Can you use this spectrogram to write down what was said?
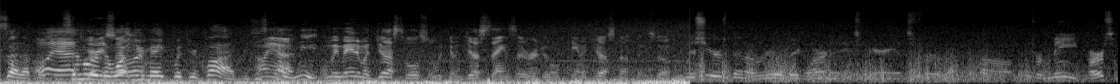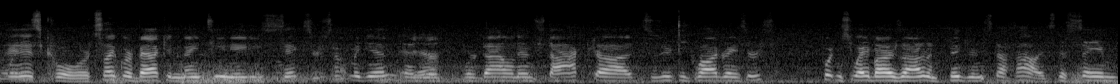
setup, Oh, yeah, similar very to what you make with your quad, which is Oh kind of neat. and we made them adjustable so we can adjust things. The original can't adjust nothing, so. This year's been a real big learning experience for uh, for me personally. It is cool. It's like we're back in 1986 or something again, and Yeah. we're, we're dialing in stock uh, Suzuki quad racers. putting sway bars on them and figuring stuff out. It's the same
